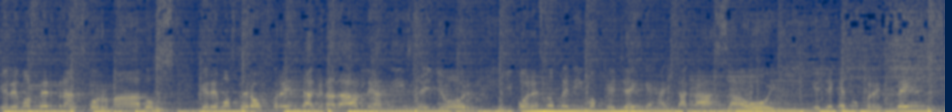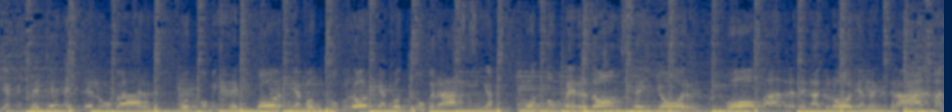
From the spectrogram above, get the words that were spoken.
Queremos ser transformados, queremos ser ofrenda agradable a ti, Señor. Y por eso pedimos que llegues a esta casa hoy, que llegue tu presencia, que se llene este lugar con tu misericordia, con tu gloria, con tu gracia, con tu perdón, Señor. Oh Padre de la gloria, nuestra alma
